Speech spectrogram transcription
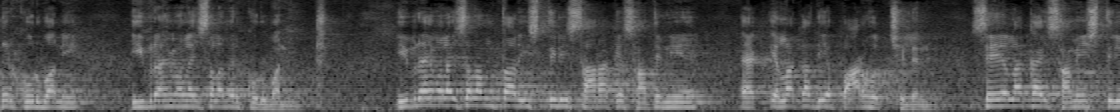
কাদের কোরবানি ইব্রাহিম আলাইসাল্লামের কোরবানি। ইব্রাহিম আলাইসাল্লাম তার স্ত্রী সারাকে সাথে নিয়ে এক এলাকা দিয়ে পার হচ্ছিলেন। সে এলাকায় স্বামী স্ত্রী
